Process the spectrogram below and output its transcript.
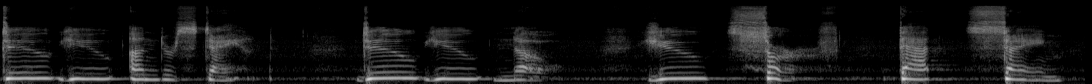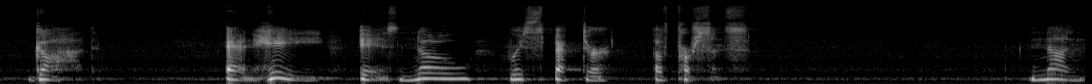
Do you understand? Do you know you serve that same God? and he is no respecter of persons. None.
